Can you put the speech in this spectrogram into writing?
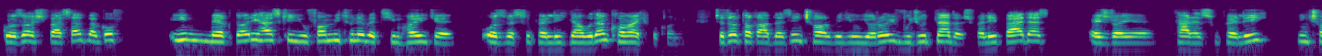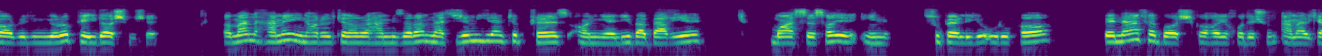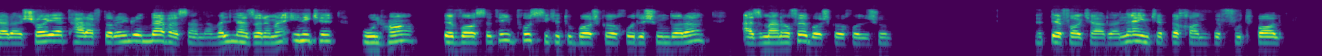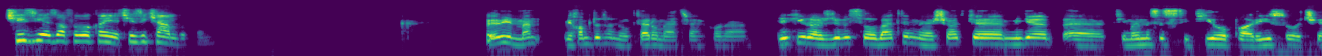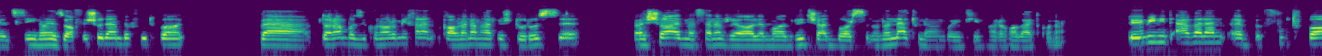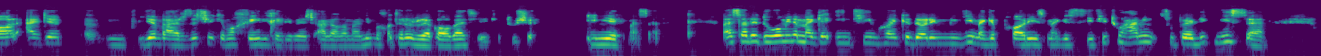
گذاشت وسط و گفت این مقداری هست که یوفا می‌تونه به تیم هایی که عضو سوپر لیگ نبودن کمک بکنه. چطور تا قبل از این 4 بیلیون یوروی وجود نداشت ولی بعد از اجرای طرح سوپر لیگ این 4 بیلیون یورو پیداش میشه. و من همه اینها رو کنار هم می‌ذارم نتیجه می‌گیرم که پرز آنیلی و بقیه مؤسس های این سوپرلیگ اروپا به نفع باشگاه های خودشون عمل کردن. شاید طرفدارا این رو نپسندن ولی نظر من اینه که اونها به واسطه پستی که تو باشگاه خودشون دارن از منافع باشگاه خودشون دفاع کردن. نه اینکه بخوان به فوتبال چیزی اضافه بکنن یا چیزی کم بکنن. ببین من می‌خوام دو تا نکته رو مطرح کنم. یکی راجع به صحبت مرشاد که میگه تیمای مثل سیتی و پاریس و چلسی اینا اضافه شدن به فوتبال و دارن بازیکنها رو می‌خرن. کاملا هم حرفش درسته و شاید مثلا رئال مادرید شاید بارسلونا نتونن با این تیم ها رقابت کنن. ببینید اولا فوتبال اگه یه ورزشی که ما خیلی خیلی بهش علاقه مندیم به خاطر رقابتیه که توشه. این یک مسئله. مسئله دوم اینه مگه این تیم هایی که داریم میگی مگه پاریس مگه سیتی تو همین سوپرلیگ نیستن؟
